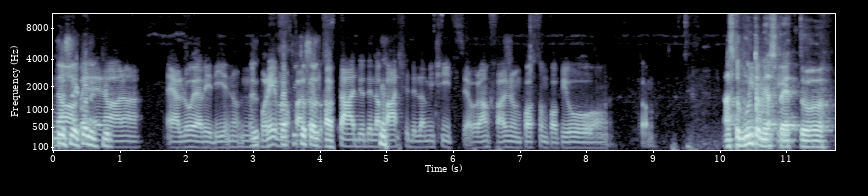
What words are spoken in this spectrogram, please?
No, Sì, il beh, Pireo. no, no. E allora vedi, non, non volevano allo saltato. stadio della pace e dell'amicizia, volevano farlo in un posto un po' più... Insomma. A sto punto mi aspetto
